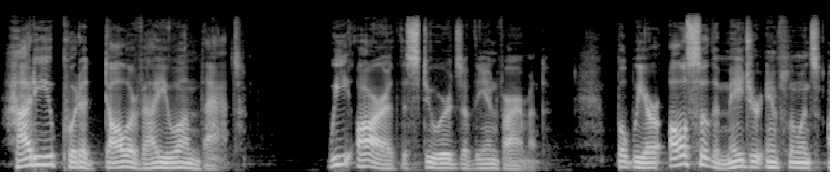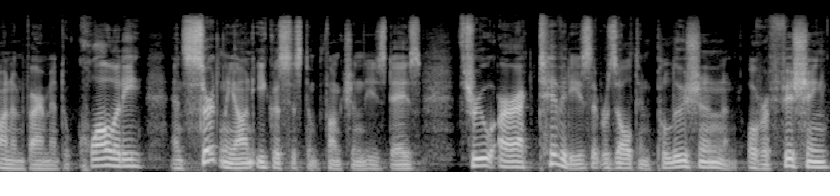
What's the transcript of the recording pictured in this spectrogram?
How do you put a dollar value on that? We are the stewards of the environment, but we are also the major influence on environmental quality and certainly on ecosystem function these days through our activities that result in pollution and overfishing,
